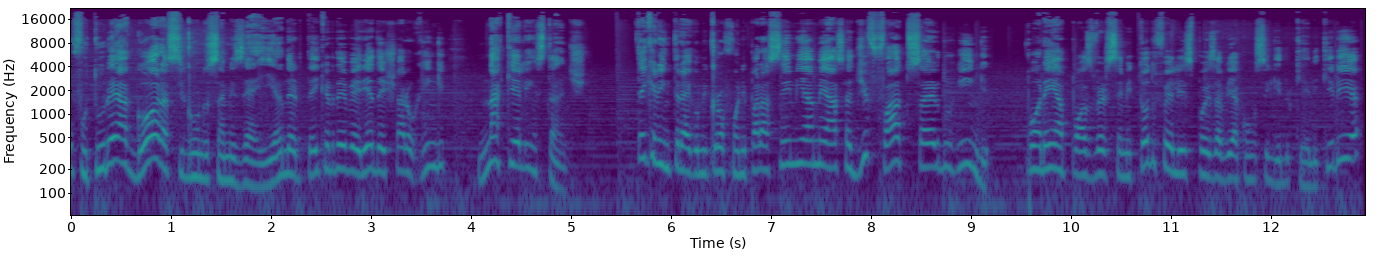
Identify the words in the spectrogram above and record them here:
o futuro é agora, segundo Sami Zayn, e Undertaker deveria deixar o ringue naquele instante. Taker entrega o microfone para Sami e ameaça de fato sair do ringue, porém após ver Sami todo feliz pois havia conseguido o que ele queria,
